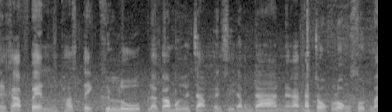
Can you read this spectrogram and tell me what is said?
นะครับเป็นพลาสติกขึ้นรูป แล้วก็มือจับเป็นสีดำด้านนะครับกระจกลงสุดไหม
